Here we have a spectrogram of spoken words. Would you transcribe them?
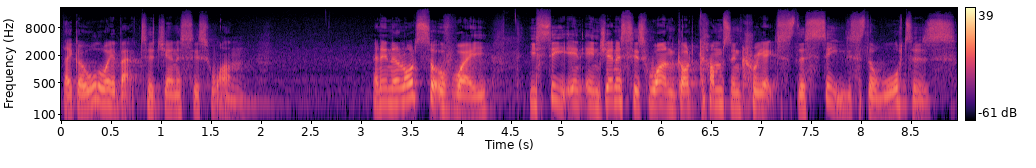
They go all the way back to Genesis 1. And in an odd sort of way, you see in, in Genesis 1, God comes and creates the seas, the waters.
